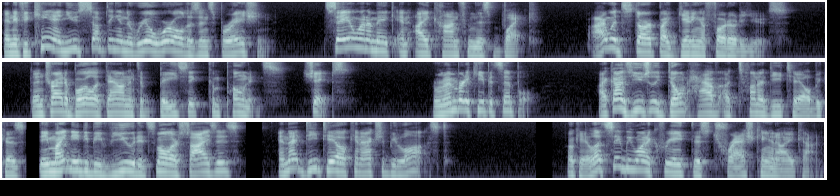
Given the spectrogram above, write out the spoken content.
and if you can, use something in the real world as inspiration. Say I want to make an icon from this bike. I would start by getting a photo to use. Then try to boil it down into basic components, shapes. Remember to keep it simple. Icons usually don't have a ton of detail because they might need to be viewed at smaller sizes, and that detail can actually be lost. Okay, let's say we want to create this trash can icon.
